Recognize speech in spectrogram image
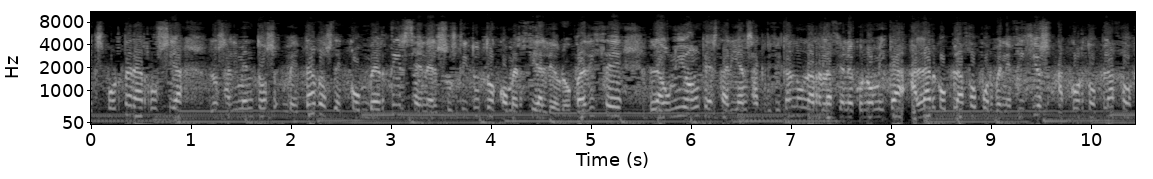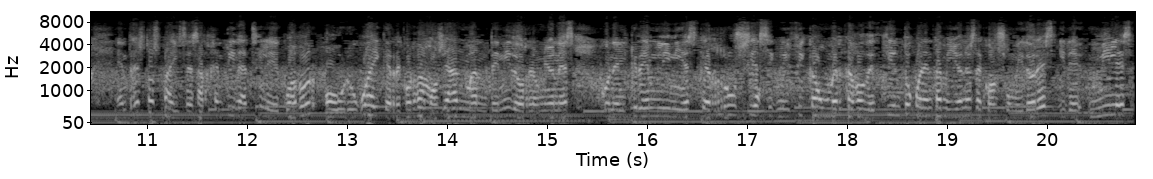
exportar a Rusia los alimentos vetados de convertirse en el sustituto comercial de Europa. Dice la Unión que estarían sacrificando una relación económica a largo plazo por beneficios a corto plazo. Entre estos países, Argentina, Chile, Ecuador o Uruguay, que recordamos ya han mantenido reuniones con el Kremlin y es que Rusia significa un mercado de 140 millones de consumidores y de miles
